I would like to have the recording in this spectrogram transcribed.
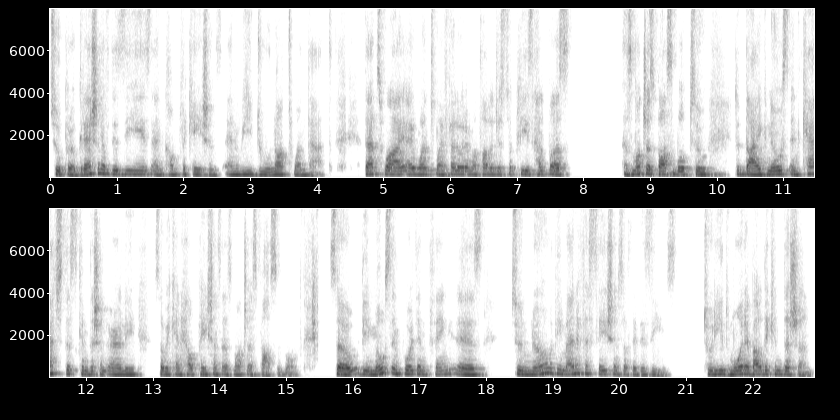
to progression of disease and complications, and we do not want that. That's why I want my fellow rheumatologists to please help us as much as possible to, to diagnose and catch this condition early so we can help patients as much as possible. So, the most important thing is to know the manifestations of the disease, to read more about the condition,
